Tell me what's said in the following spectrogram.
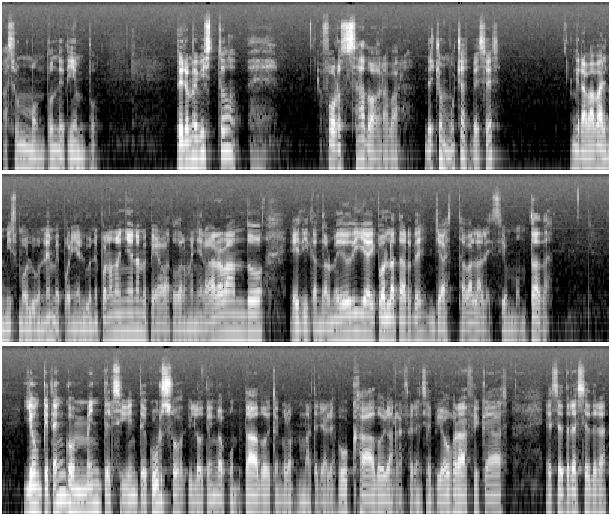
hace un montón de tiempo. Pero me he visto eh, forzado a grabar. De hecho, muchas veces grababa el mismo lunes, me ponía el lunes por la mañana, me pegaba toda la mañana grabando, editando al mediodía y por la tarde ya estaba la lección montada. Y aunque tengo en mente el siguiente curso y lo tengo apuntado y tengo los materiales buscados y las referencias biográficas, etcétera, etcétera,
